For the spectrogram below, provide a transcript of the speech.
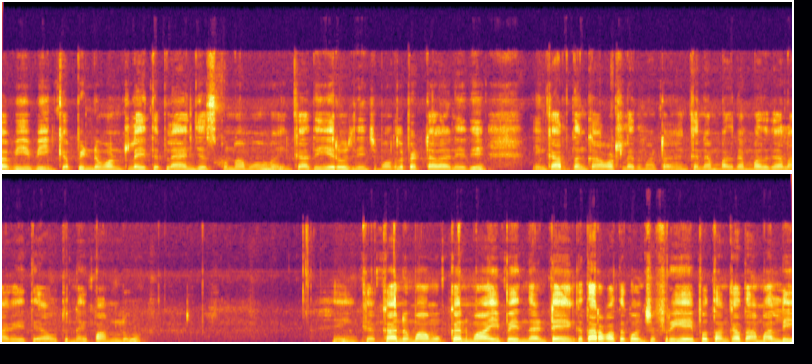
అవి ఇవి ఇంకా పిండి వంటలు అయితే ప్లాన్ చేసుకున్నాము. ఇంకా అది ఏ రోజు నుంచి మొదలు పెట్టాలనేది ఇంకా అర్థం కావట్లేదు అనమాట ఇంకా నెమ్మది నెమ్మదిగా అలాగైతే అవుతున్నాయి పనులు. ఇంకా కనుమ ముక్కనుమ అయిపోయిందంటే ఇంకా తర్వాత కొంచెం ఫ్రీ అయిపోతాం కదా. మళ్ళీ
